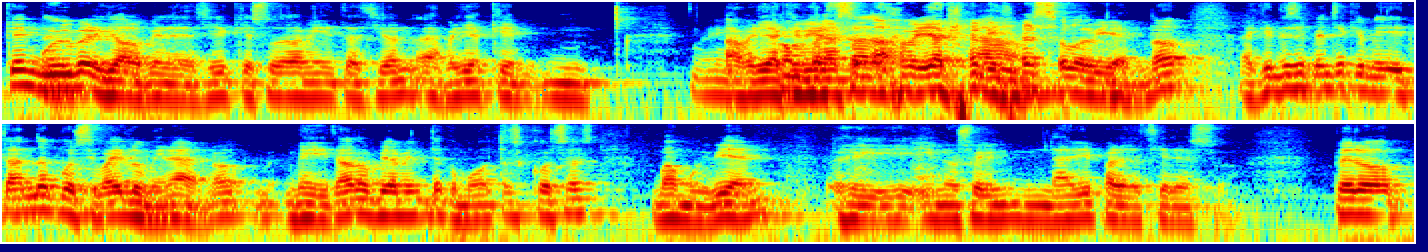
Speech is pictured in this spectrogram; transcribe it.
Ken Wilber ya lo viene a decir, que eso de la meditación habría que... Mm, Habría que, mirárselo, habría que ah. bien, ¿no? La gente se piensa que meditando pues se va a iluminar, ¿no? Meditar obviamente como otras cosas va muy bien y, no soy nadie para decir eso. Pero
